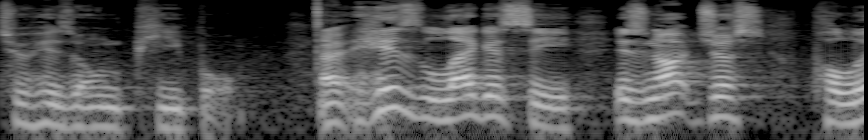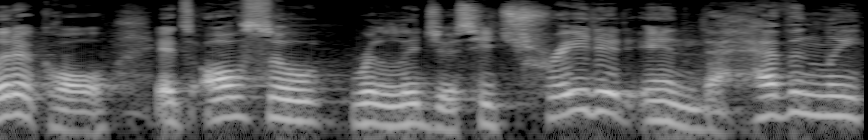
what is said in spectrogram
to his own people. Uh, his legacy is not just political, it's also religious. He traded in the heavenly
